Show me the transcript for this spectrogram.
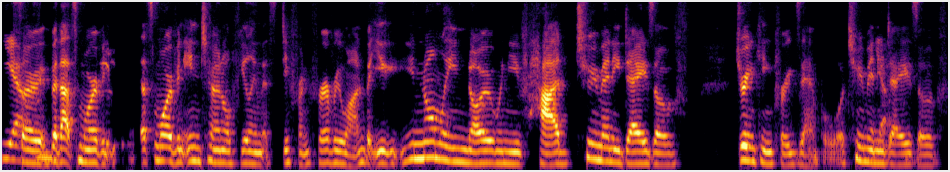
yeah so but that's more of a that's more of an internal feeling that's different for everyone but you you normally know when you've had too many days of drinking for example or too many yeah. days of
